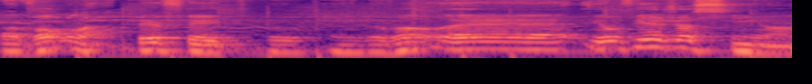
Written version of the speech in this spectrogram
Ah, vamos lá, perfeito. É, eu vejo assim, ó,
